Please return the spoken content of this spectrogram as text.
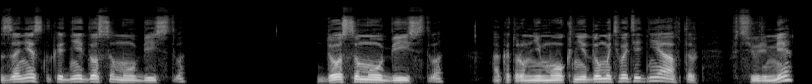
за несколько дней до самоубийства, до самоубийства, о котором не мог не думать в эти дни автор, в тюрьме,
